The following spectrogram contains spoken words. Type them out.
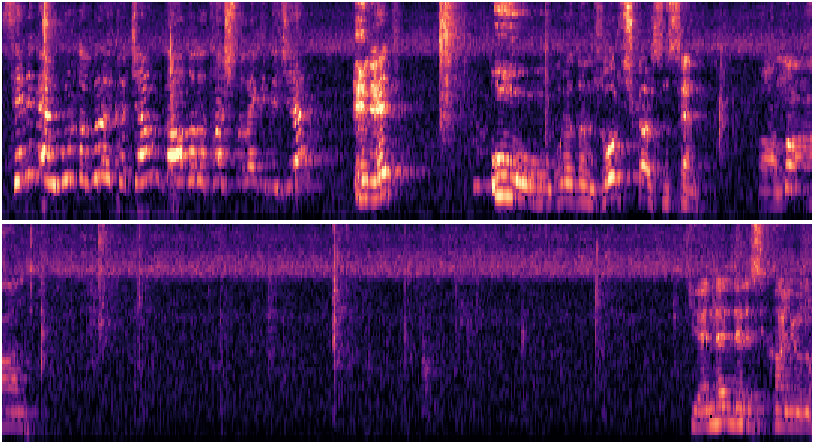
Seni ben burada bırakacağım. Dağlara taşlara gideceğim. Evet. Oo, buradan zor çıkarsın sen. Aman. Cehennem Deresi kanyonu.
